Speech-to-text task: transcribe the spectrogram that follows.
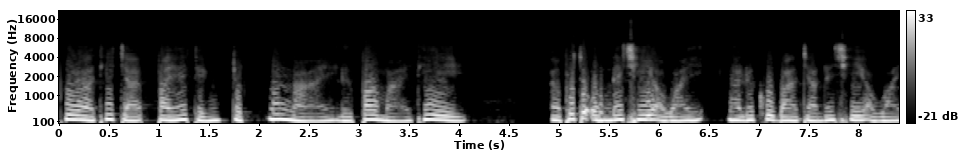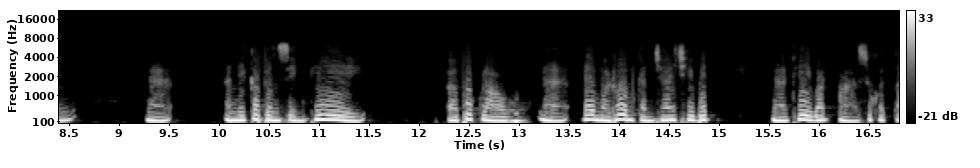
เพื่อที่จะไปให้ถึงจุดมุ่งหมายหรือเป้าหมายที่ พระพุทธองค์ได้ชี้เอาไว้นะหรือครูบาอาจารย์ได้ชี้เอาไว้นะอันนี้ก็เป็นสิ่งที่พวกเรานะได้มาร่วมกันใช้ชีวิตนะที่วัดป่าสุกโต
